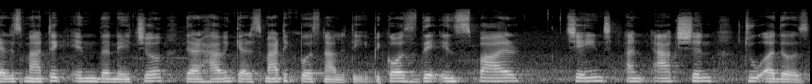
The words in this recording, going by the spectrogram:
charismatic in the nature they are having charismatic personality because they inspire change and action to others.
